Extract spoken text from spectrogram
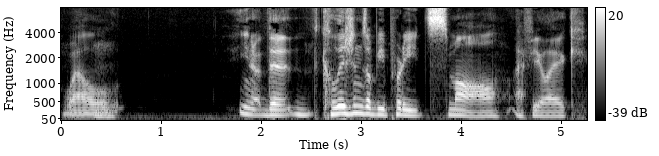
Well, hmm. you know the, the collisions will be pretty small. I feel like.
